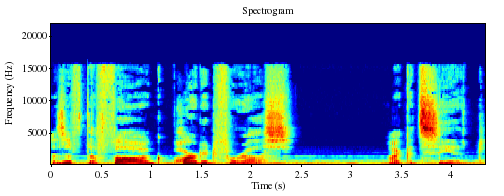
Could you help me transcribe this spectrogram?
as if the fog parted for us. I could see it.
